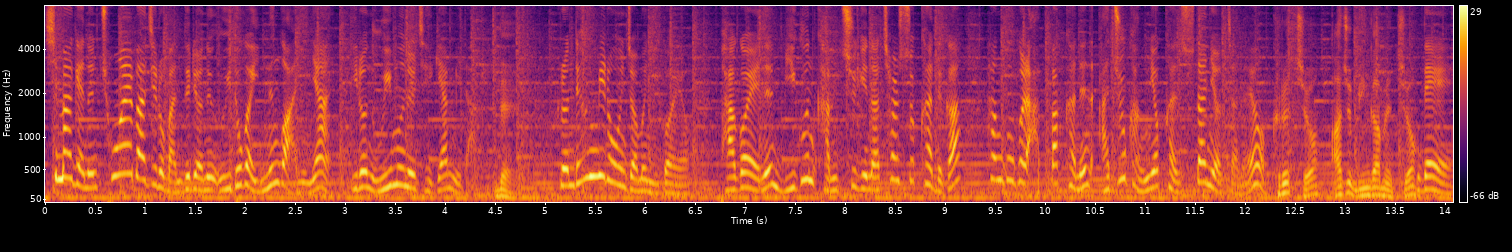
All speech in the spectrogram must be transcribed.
심하게는 총알바지로 만들려는 의도가 있는 거 아니냐 이런 의문을 제기합니다. 네. 그런데 흥미로운 점은 이거예요. 과거에는 미군 감축이나 철수 카드가 한국을 압박하는 아주 강력한 수단이었잖아요. 그렇죠. 아주 민감했죠. 네.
